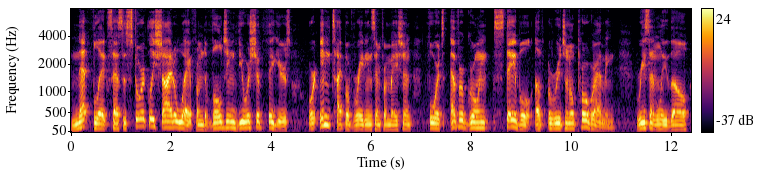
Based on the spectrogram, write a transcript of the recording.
Netflix has historically shied away from divulging viewership figures or any type of ratings information for its ever growing stable of original programming. Recently, though,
